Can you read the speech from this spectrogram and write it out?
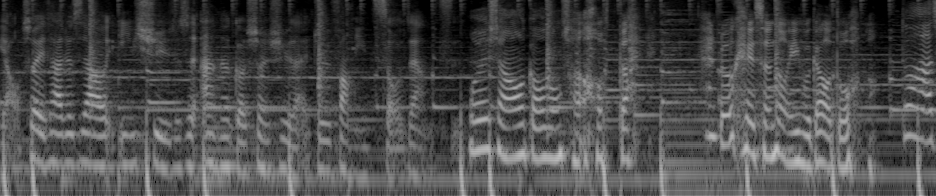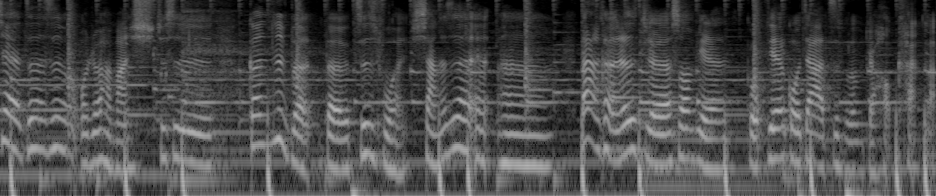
腰，所以他就是要依序就是按那个顺序来，就是放你走这样子。我也想要高中穿奥带，如果可以穿这种衣服该有多好。对啊，而且真的是我觉得还蛮就是跟日本的制服很像，就是嗯嗯，当然可能就是觉得说别人国别的国家的制服都比较好看啦。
